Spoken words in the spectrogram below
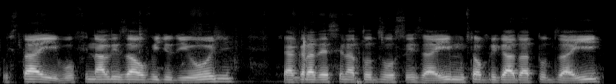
Pois tá aí, vou finalizar o vídeo de hoje. Já agradecendo a todos vocês aí, muito obrigado a todos aí.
